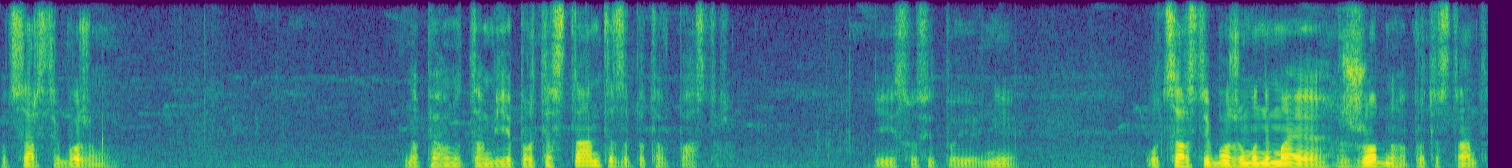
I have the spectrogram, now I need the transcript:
у Царстві Божому. Напевно, там є протестанти? запитав пастор. І Ісус відповів: Ні. У Царстві Божому немає жодного протестанта.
